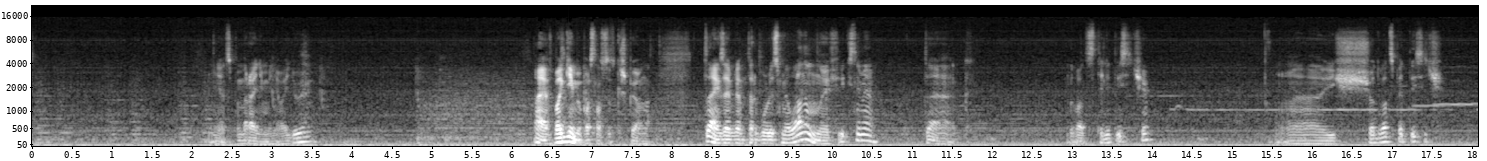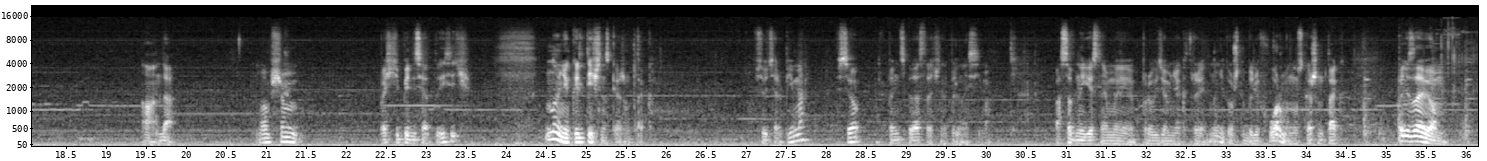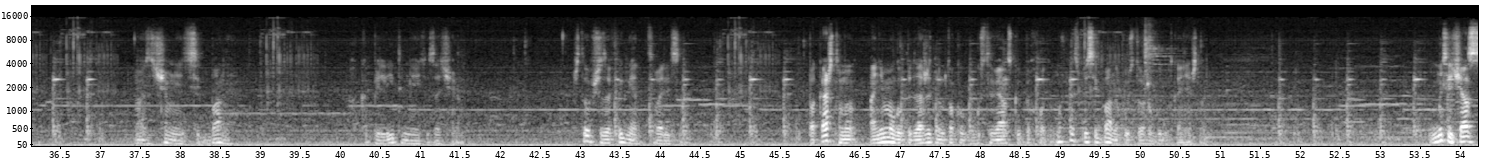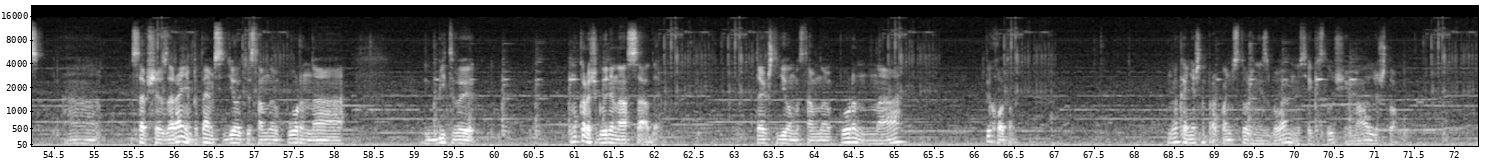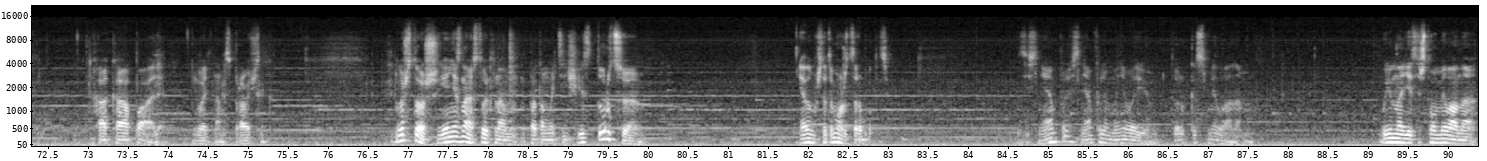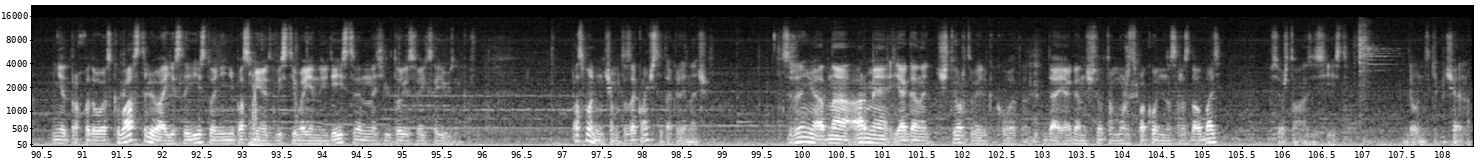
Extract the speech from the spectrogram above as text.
Нет, с помиранием мы не воюем. А, я в Богеме послал все-таки шпиона. Так, заявляем торговлю с Миланом, ну и фиг с ними. Так. 23 тысячи. Э, еще 25 тысяч. А, да. В общем, почти 50 тысяч. Ну, не критично, скажем так. Все терпимо, все, в принципе, достаточно переносимо. Особенно если мы проведем некоторые, ну не то чтобы реформы, но, скажем так, призовем а зачем мне эти сигбаны? Капелиты мне эти зачем? Что вообще за фигня творится? Пока что мы, они могут предложить нам только густавианскую пехоту. Ну, в принципе, сигбаны пусть тоже будут, конечно. Мы сейчас, э, сообщаю заранее, пытаемся делать основной упор на битвы, ну, короче говоря, на осады. Так что делаем основной упор на пехоту. Ну, конечно, про конец тоже не забываем, на всякий случай, мало ли что. Хакапали, говорит нам справочник. Ну что ж, я не знаю, стоит нам потом идти через Турцию. Я думаю, что это может сработать. Здесь Неаполь, с Неаполем мы не воюем, только с Миланом. Будем надеяться, что у Милана нет прохода войск в Австрию, а если есть, то они не посмеют ввести военные действия на территории своих союзников. Посмотрим, чем это закончится, так или иначе. К сожалению, одна армия Ягана 4 или какого-то... Да, Ягана 4 может спокойно нас раздолбать. Все, что у нас здесь есть. Довольно-таки печально.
